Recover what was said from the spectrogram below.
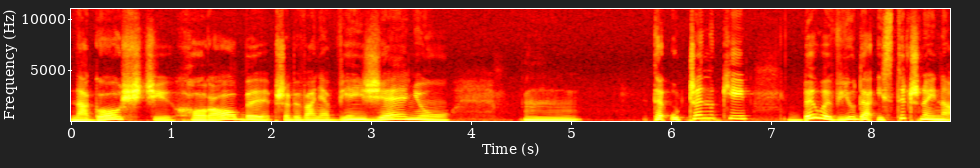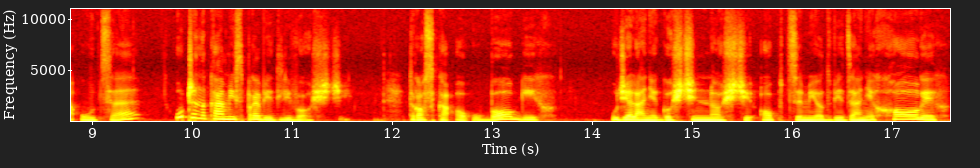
nagości, choroby, przebywania w więzieniu. Te uczynki były w judaistycznej nauce uczynkami sprawiedliwości. Troska o ubogich, udzielanie gościnności obcym i odwiedzanie chorych,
